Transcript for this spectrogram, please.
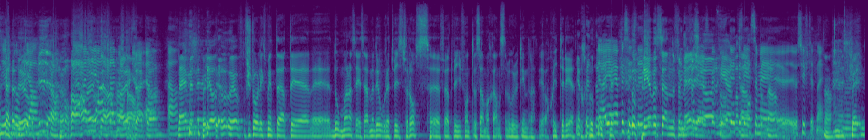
Ni är emot, ja. Vi är emot. Ja, exakt. Ja. Nej, men jag, jag, förstår liksom inte att det, domarna säger så här, men det är orättvist för oss för att vi får inte samma chans när vi går ut in. Ja, skit i det. Ja, skit Upp, ja, ja, precis. Upplevelsen för mig är... Det är inte det som är syftet, nej. Ja. Men,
